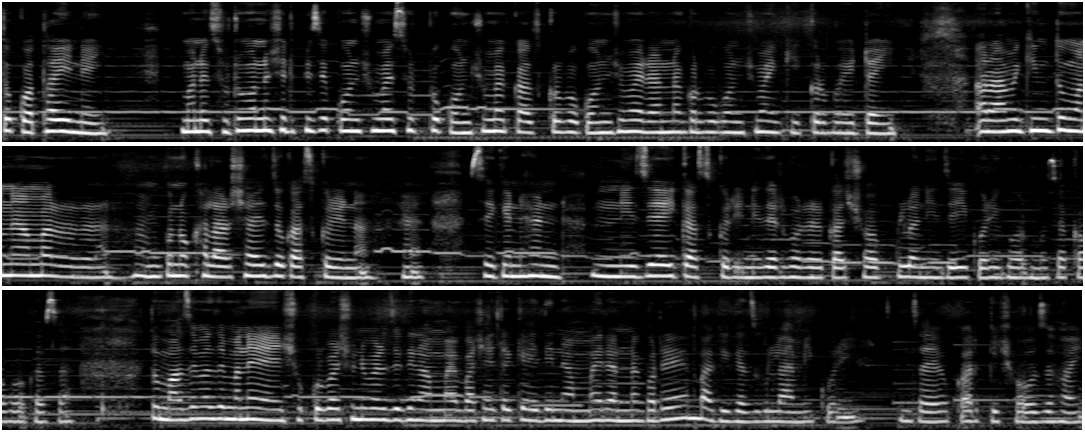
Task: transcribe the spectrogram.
তো কথাই নেই। মানে ছোটো মানুষের পিছে কোন সময় ছুটবো, কোন সময় কাজ করব, কোন সময় রান্না করব, কোন সময় কী করব, এটাই। আর আমি কিন্তু মানে আমার, আমি কোনো খালার সাহায্য কাজ করি না হ্যাঁ। সেকেন্ড হ্যান্ড নিজেই কাজ করি, নিজের ঘরের কাজ সবগুলো নিজেই করি, ঘর মোছা, কাপড় কাচা। তো মাঝে মাঝে মানে শুক্রবার, শনিবার যেদিন আম্মাই বাসায় থাকে এই দিন আম্মাই রান্না করে, বাকি কাজগুলো আমি করি। যাই হোক, আর কি সহজে হয়।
